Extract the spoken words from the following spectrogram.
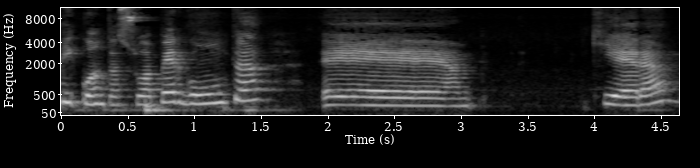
E quanto à sua pergunta, é, que era.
